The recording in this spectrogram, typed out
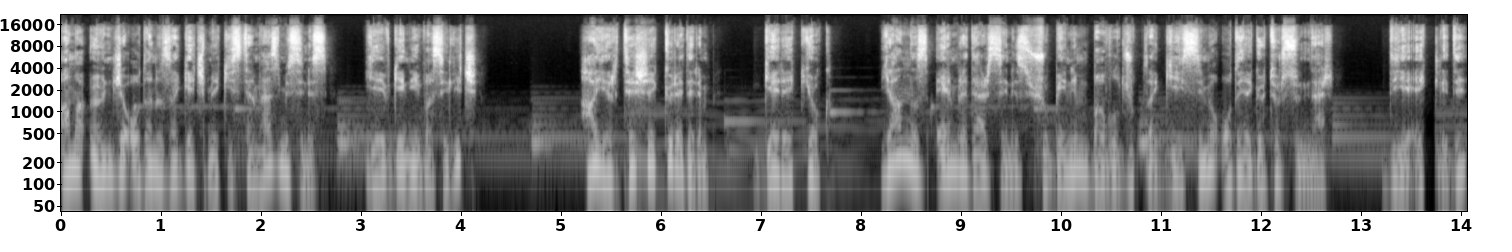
Ama önce odanıza geçmek istemez misiniz, Yevgeni Vasiliç? Hayır, teşekkür ederim. Gerek yok. Yalnız emrederseniz şu benim bavulcukla giysimi odaya götürsünler, diye ekledi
